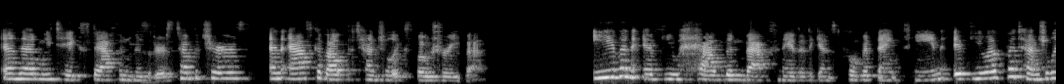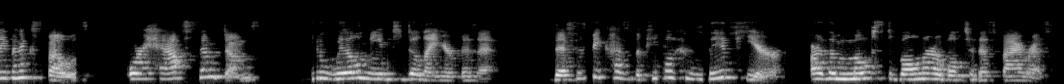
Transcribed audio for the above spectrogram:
and then we take staff and visitors temperatures and ask about potential exposure events. Even if you have been vaccinated against COVID-19, if you have potentially been exposed or have symptoms, you will need to delay your visit. This is because the people who live here are the most vulnerable to this virus,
